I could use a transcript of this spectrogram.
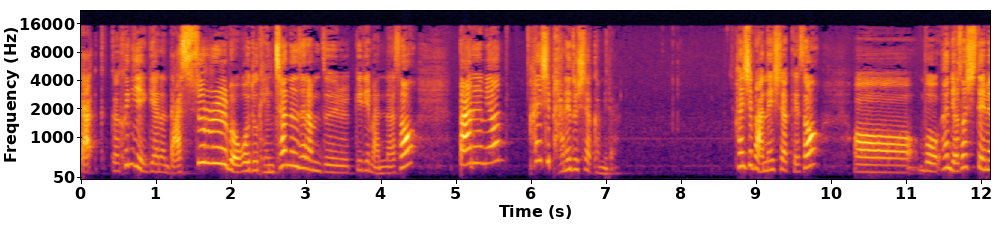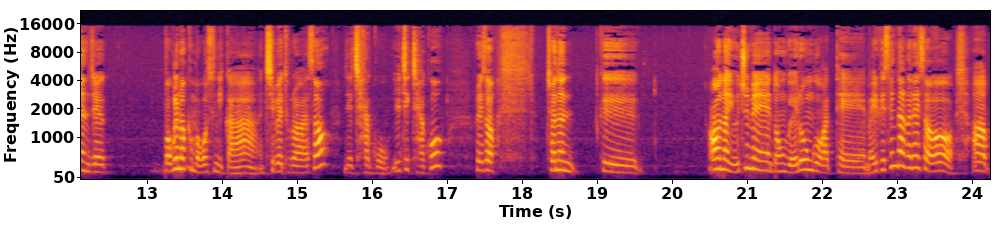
나, 그러니까 흔히 얘기하는 낮술을 먹어도 괜찮은 사람들끼리 만나서 빠르면 1시 반에도 시작합니다. 1시 반에 시작해서, 어, 뭐, 한 6시 되면 이제 먹을 만큼 먹었으니까 집에 돌아와서 이제 자고, 일찍 자고, 그래서 저는 그, 아, 나 요즘에 너무 외로운 것 같아. 막 이렇게 생각을 해서, 아,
